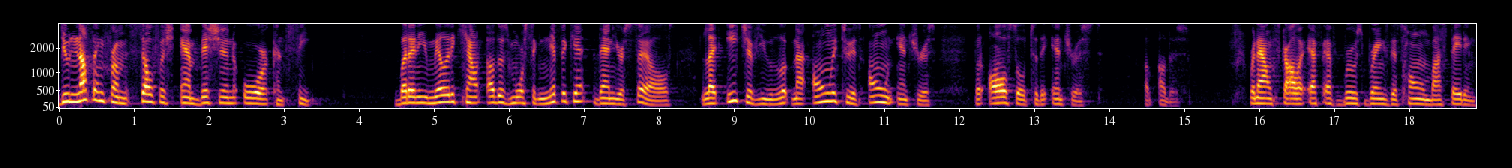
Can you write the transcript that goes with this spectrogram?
Do nothing from selfish ambition or conceit but in humility count others more significant than yourselves. Let each of you look not only to his own interest, but also to the interest of others. Renowned scholar F. F. Bruce brings this home by stating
